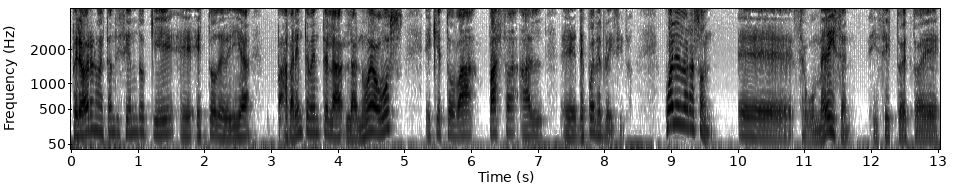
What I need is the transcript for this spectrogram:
pero ahora nos están diciendo que eh, esto debería, aparentemente la, la nueva voz es que esto va pasa al eh, después del plebiscito. ¿Cuál es la razón? Eh, según me dicen, insisto, esto es,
